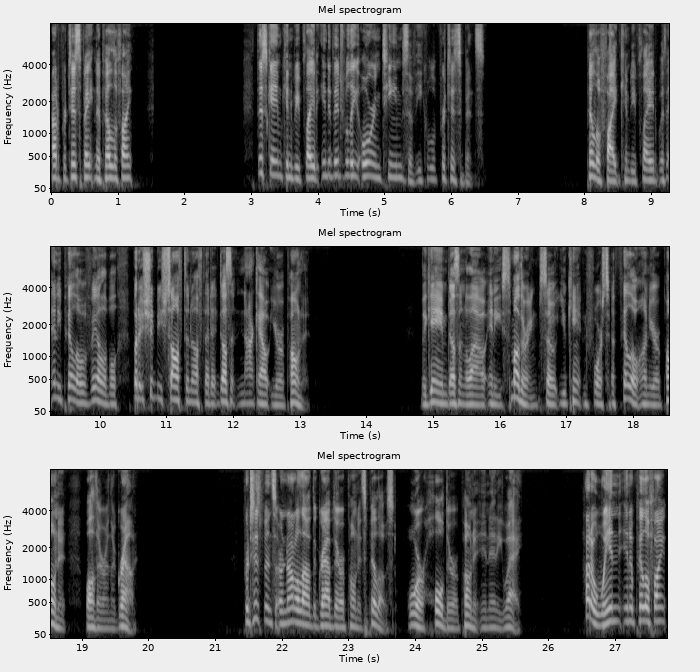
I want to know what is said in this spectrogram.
How to participate in a pillow fight? This game can be played individually or in teams of equal participants. Pillow fight can be played with any pillow available, but it should be soft enough that it doesn't knock out your opponent. The game doesn't allow any smothering, so you can't enforce a pillow on your opponent while they're on the ground. Participants are not allowed to grab their opponent's pillows or hold their opponent in any way. How to win in a pillow fight?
